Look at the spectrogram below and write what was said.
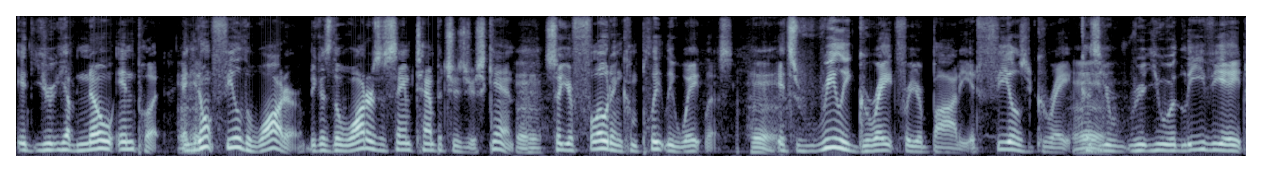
It, you have no input, and mm-hmm. you don't feel the water because the water is the same temperature as your skin. Mm-hmm. So you're floating completely weightless. Hmm. It's really great for your body. It feels great because mm. you you alleviate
